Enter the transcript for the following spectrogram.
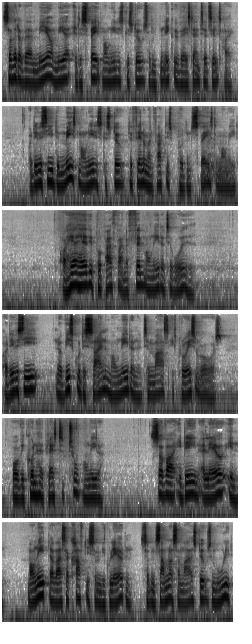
så vil der være mere og mere af det svagt magnetiske støv, som den ikke vil være i stand til at tiltrække. Og det vil sige, at det mest magnetiske støv, det finder man faktisk på den svageste magnet. Og her havde vi på Pathfinder fem magneter til rådighed. Og det vil sige, når vi skulle designe magneterne til Mars Exploration Rovers, hvor vi kun havde plads til to magneter, så var ideen at lave en magnet, der var så kraftig, som vi kunne lave den, så den samler så meget støv som muligt.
